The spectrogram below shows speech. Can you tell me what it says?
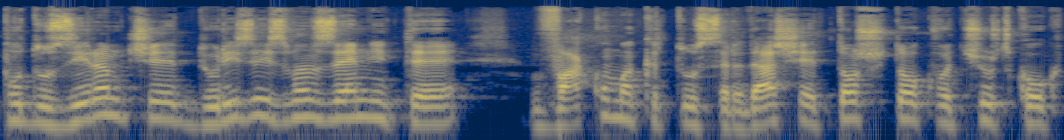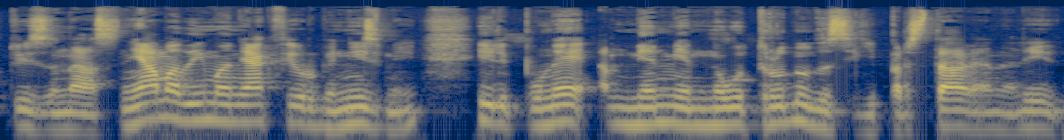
подозирам, че дори за извънземните вакуума като среда ще е точно толкова чужд, колкото и за нас. Няма да има някакви организми, или поне мен ми е много трудно да си ги представя. Нали?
